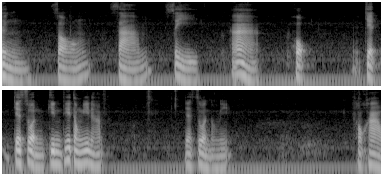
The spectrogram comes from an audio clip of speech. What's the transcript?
1 2 3 4 5 6 7 7 ส่วนกินที่ตรงนี้นะครับ 7ส่วนตรงนี้คร่าว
